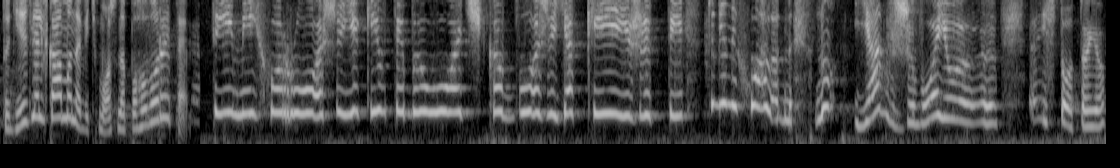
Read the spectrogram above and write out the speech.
Тоді з ляльками навіть можна поговорити. Ти мій хороший, які в тебе очка, Боже, який же ти. Тобі не холодно. Ну, як з живою е, істотою.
